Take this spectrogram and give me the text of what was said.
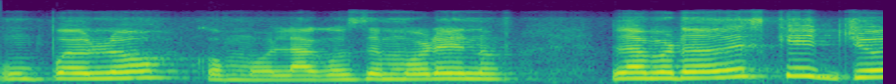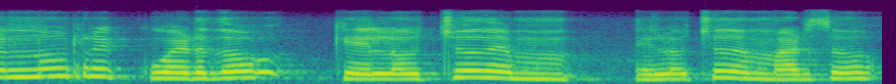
un pueblo como Lagos de Moreno. La verdad es que yo no recuerdo que el 8 de, el 8 de marzo,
